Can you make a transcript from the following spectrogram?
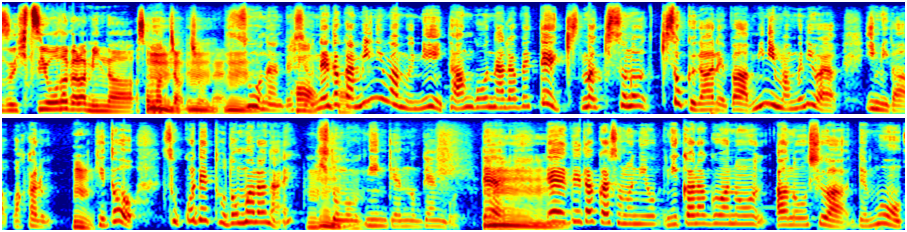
ず必要だからみんなそうなっちゃうんでしょうね。んんんそうなんですよね、はあだからミニマムに単語を並べて、きまあ、きその規則があればミニマムには意味がわかるうんけどそこでとどまらない、うん人の人間の言語って。うんででだからそのニニカラグアのあの手話でも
